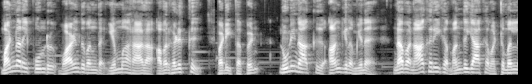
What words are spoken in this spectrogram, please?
மன்னரை போன்று வாழ்ந்து வந்த எம் ஆர் ராதா அவர்களுக்கு படித்த பெண் நுனிநாக்கு ஆங்கிலம் என நவநாகரிக மங்கையாக மட்டுமல்ல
